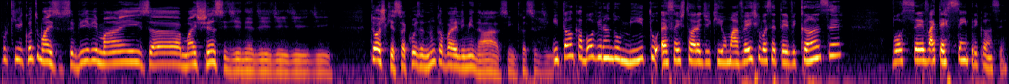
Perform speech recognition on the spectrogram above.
porque quanto mais você vive, mais, ah, mais chance de, né, de, de, de, de- Então eu acho que essa coisa nunca vai eliminar, assim, câncer de... Então acabou virando um mito essa história de que uma vez que você teve câncer, você vai ter sempre câncer.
